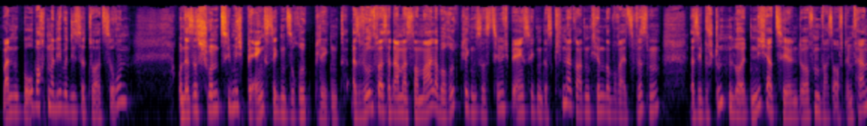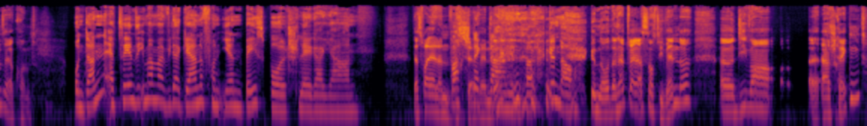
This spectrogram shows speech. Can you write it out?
wann beobachten wir lieber die Situation. Und das ist schon ziemlich beängstigend so rückblickend. Also für uns war es ja damals normal, aber rückblickend ist das ziemlich beängstigend, dass Kindergartenkinder bereits wissen, dass sie bestimmten Leuten nicht erzählen dürfen, was auf dem Fernseher kommt. Und dann erzählen Sie immer mal wieder gerne von Ihren Baseballschlägerjahren. Das war ja dann Was steckt Wende. dahinter? Genau. genau, dann hatten wir erst noch die Wende. Äh, die war äh, erschreckend.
